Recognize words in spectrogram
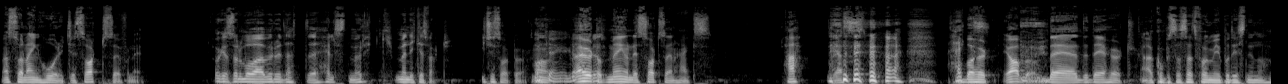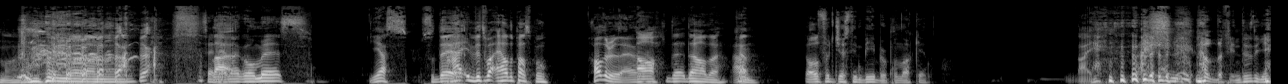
Men så lenge håret ikke er svart, så er jeg fornøyd. Ok, Så det må være brunette, helst mørk, men ikke svart. Ikke svart da. Ok, greit, jeg har hørt at med en gang det er svart, så er det en heks. Yes. Heks? Bare hørt. Ja, bro. Det er det, det jeg har hørt. Ja, kompis har sett for mye på Disney nå. nå. Nå- Selena Gomez. Yes. Så det Nei, vet du hva, jeg hadde pass på. Hadde du det? Ja, det, det hadde jeg. Ja. Du hadde fått Justin Bieber på nakken. Nei, det, det hadde definitivt ikke.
